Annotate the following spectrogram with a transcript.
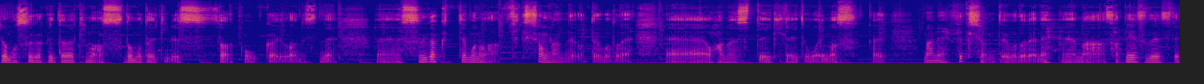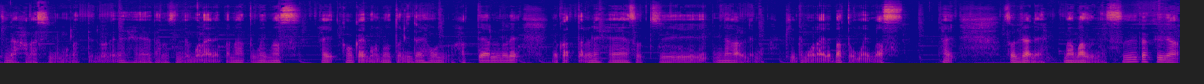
今日も数学いただきます。どうも大輝です。さあ、今回はですね、えー、数学ってものはフィクションなんだよということで、えー、お話していきたいと思います。はい。まあね、フィクションということでね、えー、まあ、サピエンス全史的な話にもなってるのでね、え楽しんでもらえればなと思います。はい。今回もノートに台本貼ってあるので、よかったらね、えそっち見ながらでも聞いてもらえればと思います。はい。それじゃあね、まあ、まずね、数学が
